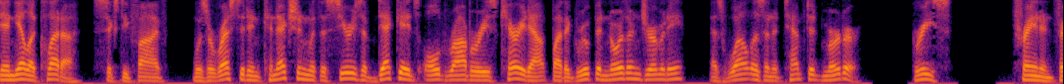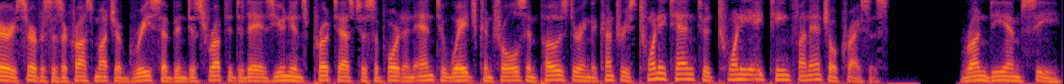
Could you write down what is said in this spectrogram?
Daniela Klette, 65, was arrested in connection with a series of decades old robberies carried out by the group in northern Germany, as well as an attempted murder. Greece. Train and ferry services across much of Greece have been disrupted today as unions protest to support an end to wage controls imposed during the country's 2010 to 2018 financial crisis. Run DMC.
